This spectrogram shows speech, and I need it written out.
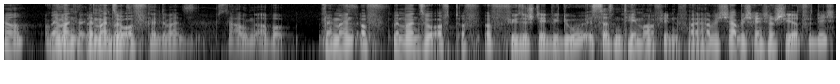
Ja. Okay, wenn man, kö- wenn man könnte so auf, Könnte man saugen, aber wenn man auf, wenn man so oft auf, auf Füße steht wie du, ist das ein Thema auf jeden Fall. Habe ich, habe ich recherchiert für dich,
